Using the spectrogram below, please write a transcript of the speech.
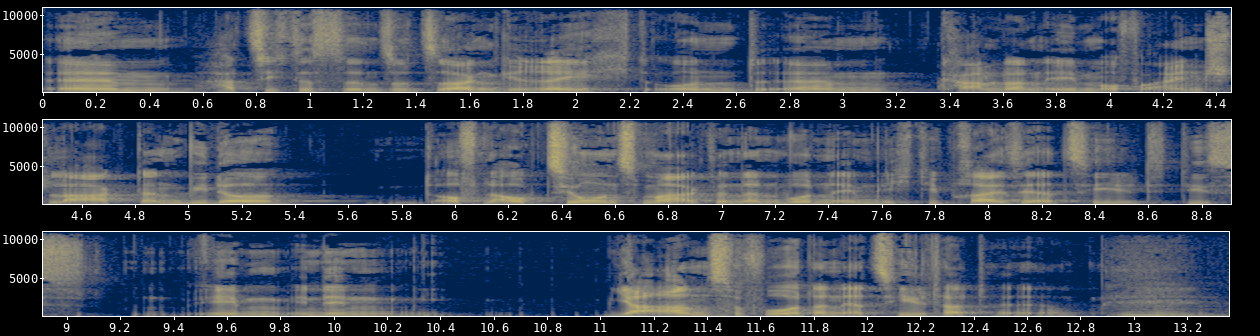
Ähm, hat sich das dann sozusagen gerecht und ähm, kam dann eben auf einen Schlag dann wieder auf den Auktionsmarkt und dann wurden eben nicht die Preise erzielt, die es eben in den Jahren zuvor dann erzielt hatte. Mhm.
